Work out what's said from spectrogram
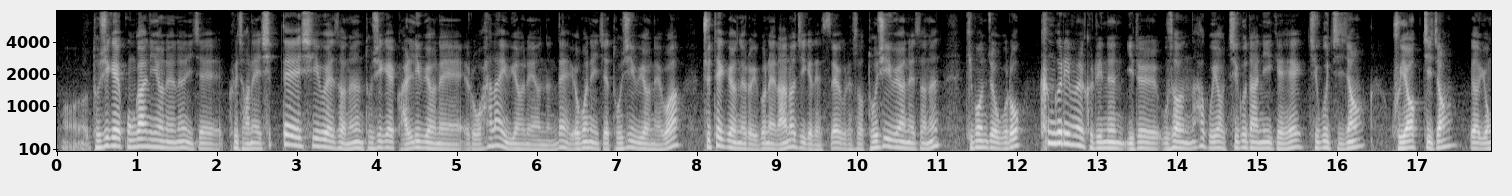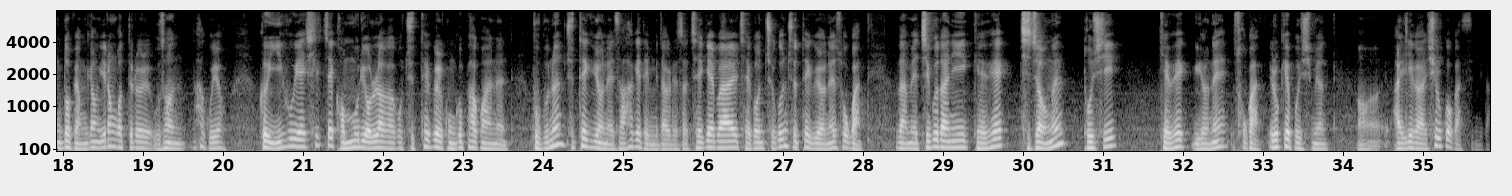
어, 도시계획 공간위원회는 이제 그 전에 10대 시의회에서는 도시계획 관리위원회로 하나의 위원회였는데 이번에 이제 도시위원회와 주택위원회로 이번에 나눠지게 됐어요. 그래서 도시위원회에서는 기본적으로 큰 그림을 그리는 일을 우선 하고요. 지구 단위 계획, 지구 지정, 구역 지정, 용도 변경 이런 것들을 우선 하고요. 그 이후에 실제 건물이 올라가고 주택을 공급하고 하는 부분은 주택위원회에서 하게 됩니다. 그래서 재개발, 재건축은 주택위원회 소관, 그 다음에 지구 단위 계획 지정은 도시 계획위원회 소관 이렇게 보시면 어, 알기가 쉬울 것 같습니다.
